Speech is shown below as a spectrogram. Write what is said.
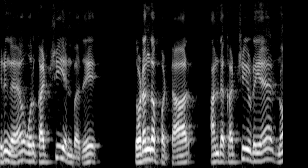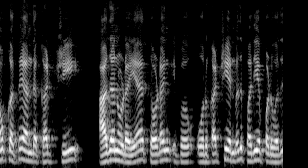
இருங்க ஒரு கட்சி என்பது தொடங்கப்பட்டால் அந்த கட்சியுடைய நோக்கத்தை அந்த கட்சி அதனுடைய தொடங் இப்போ ஒரு கட்சி என்பது பதியப்படுவது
